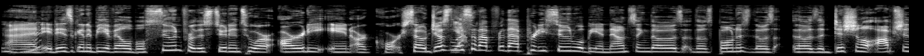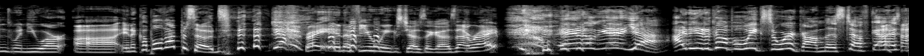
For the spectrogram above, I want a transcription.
And it is going to be available soon for the students who are already in our course. So just Yeah. listen up for that pretty soon. We'll be announcing those those bonus those those additional options when you are uh in a couple of episodes. yeah. right? In a few weeks, Jessica. Is that right? It'll get, yeah, I need a couple weeks to work on this stuff, guys. but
